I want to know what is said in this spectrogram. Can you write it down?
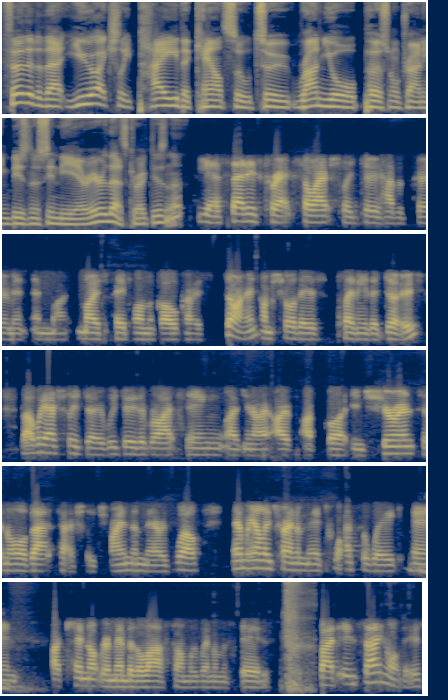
Further to that, you actually pay the council to run your personal training business in the area. That's correct, isn't it? Yes, that is correct. So I actually do have a permit, and mo- most people on the Gold Coast don't. I'm sure there's plenty that do, but we actually do. We do the right thing. Like, you know, I've, I've got insurance and all of that to actually train them there as well. And we only train them there twice a week, mm. and I cannot remember the last time we went on the stairs. but in saying all this,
